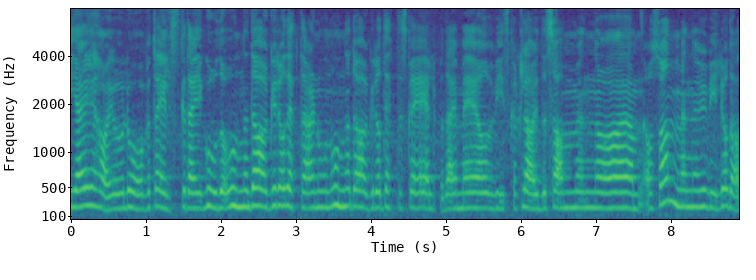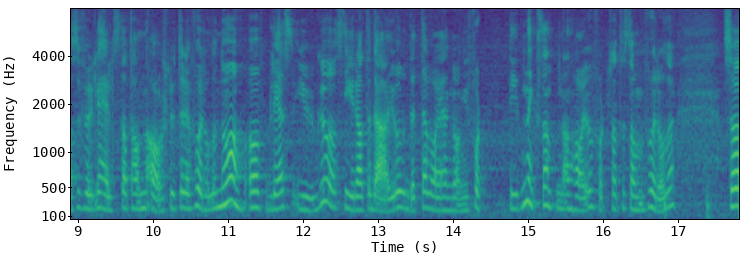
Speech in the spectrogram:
jeg har jo lovet å elske deg i gode og onde dager, og dette er noen onde dager, og dette skal jeg hjelpe deg med, og vi skal klare det sammen, og, og sånn. Men hun vil jo da selvfølgelig helst at han avslutter det forholdet nå. Og Bles ljuger og sier at det jo, dette var en gang i fortiden, ikke sant? men han har jo fortsatt det samme forholdet. Så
